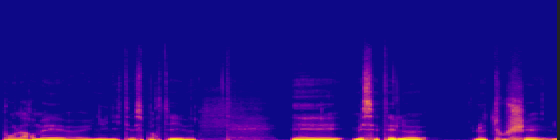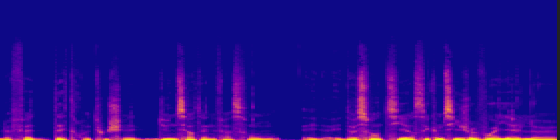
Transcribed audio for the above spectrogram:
pour l'armée euh, une unité sportive. Et, mais c'était le, le toucher, le fait d'être touché d'une certaine façon et, de sentir, c'est comme si je voyais euh,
